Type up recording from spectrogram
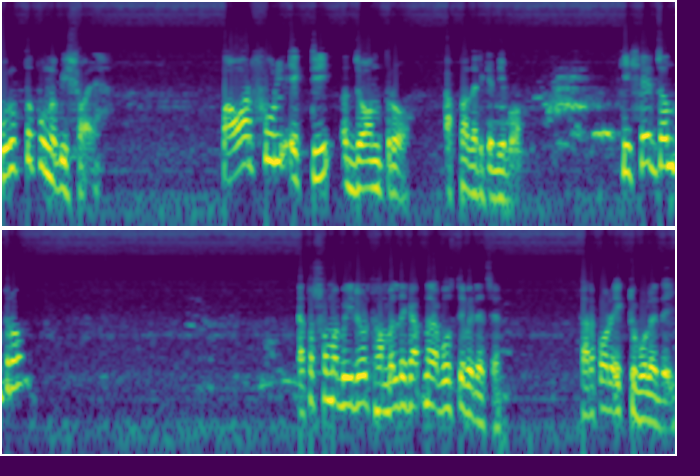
গুরুত্বপূর্ণ বিষয়। পাওয়ারফুল একটি যন্ত্র আপনাদেরকে দিব। কিসের যন্ত্র? এত সময় ভিডিওর থাম্বেল দেখে আপনারা বুঝতে পেরেছেন। তারপর একটু বলে দেই।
